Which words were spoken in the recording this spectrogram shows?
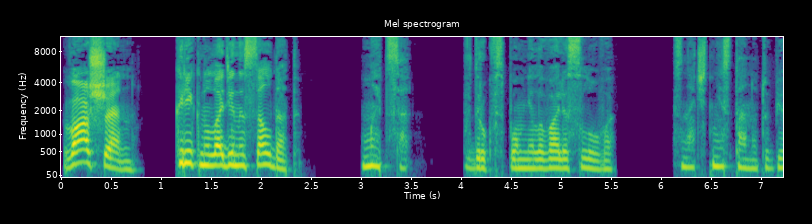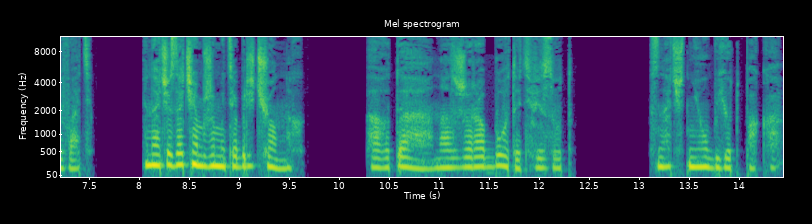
«Вашен!» — крикнул один из солдат. «Мыться», — вдруг вспомнила Валя слово. «Значит, не станут убивать. Иначе зачем же мыть обреченных? Ах да, нас же работать везут. Значит, не убьют пока».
